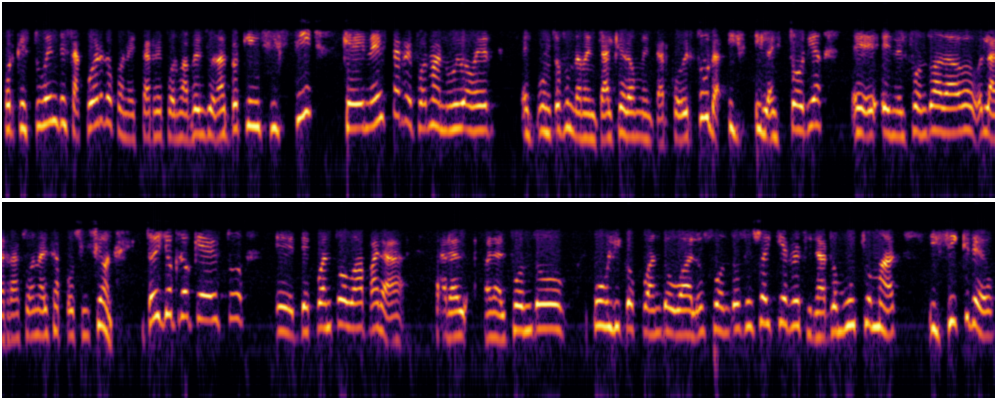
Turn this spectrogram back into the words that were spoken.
porque estuve en desacuerdo con esta reforma pensional, porque insistí que en esta reforma no iba a haber el punto fundamental que era aumentar cobertura. Y, y la historia, eh, en el fondo, ha dado la razón a esa posición. Entonces yo creo que esto, eh, de cuánto va para, para, para el fondo público, cuándo va a los fondos, eso hay que refinarlo mucho más. Y sí creo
